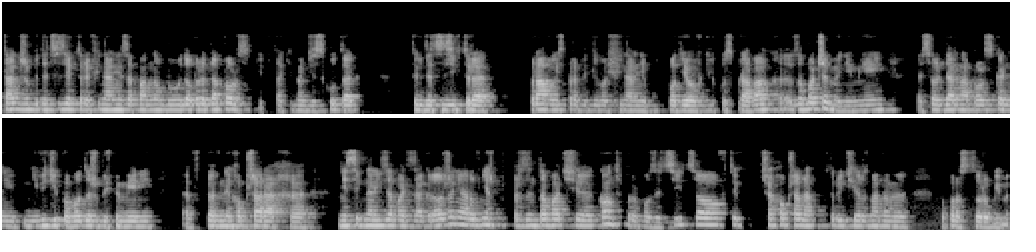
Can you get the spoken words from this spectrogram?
tak żeby decyzje, które finalnie zapadną, były dobre dla Polski. Taki będzie skutek tych decyzji, które Prawo i Sprawiedliwość finalnie podjęło w kilku sprawach. Zobaczymy. Niemniej Solidarna Polska nie, nie, widzi powodu, żebyśmy mieli w pewnych obszarach nie sygnalizować zagrożeń, a również prezentować kontrpropozycji, co w tych trzech obszarach, o których dzisiaj rozmawiamy, po prostu robimy.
